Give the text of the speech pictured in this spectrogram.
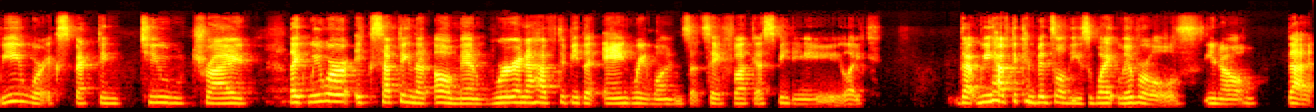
we were expecting to try like we were accepting that oh man, we're going to have to be the angry ones that say fuck SPD like that we have to convince all these white liberals, you know, that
